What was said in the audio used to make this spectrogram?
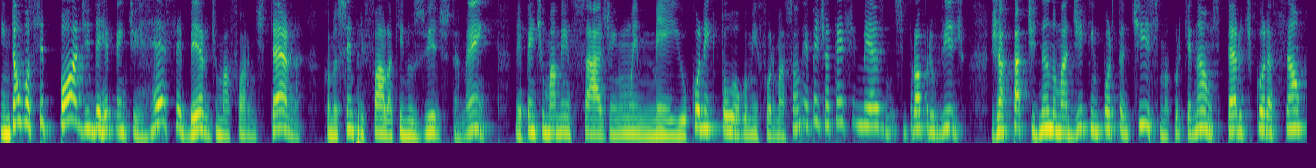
Então, você pode, de repente, receber de uma forma externa, como eu sempre falo aqui nos vídeos também, de repente uma mensagem, um e-mail, conectou alguma informação, de repente até esse mesmo, esse próprio vídeo já está te dando uma dica importantíssima, porque não, espero de coração.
